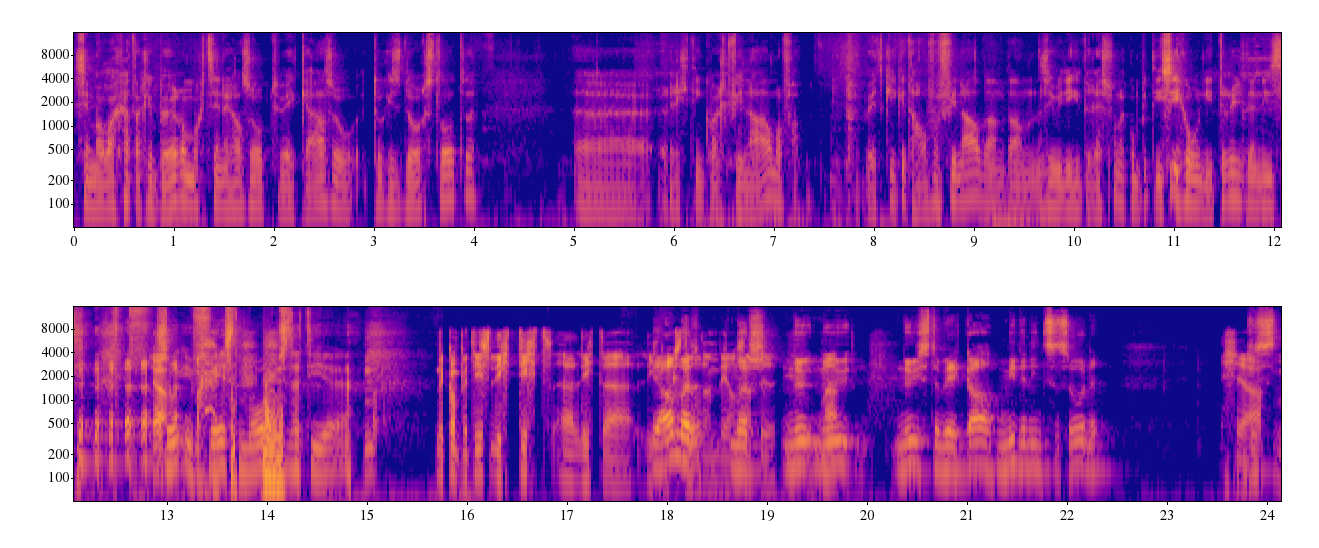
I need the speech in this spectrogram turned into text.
Zeg maar, wat gaat er gebeuren mocht Senegal zo op 2K zo toch eens doorstoten? eh, richting kwartfinale of weet ik het, halve finale, dan, dan zien we die de rest van de competitie gewoon niet terug. Dan is die Ja, zo in feestmodus dat die... eh, De competitie ligt dicht, eh, ligt, eh ligt Ja, ook stil dan bij ons maar natuurlijk. nu, Maar- nu, nu is de WK midden in het seizoen, hè? Ja, dus dan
